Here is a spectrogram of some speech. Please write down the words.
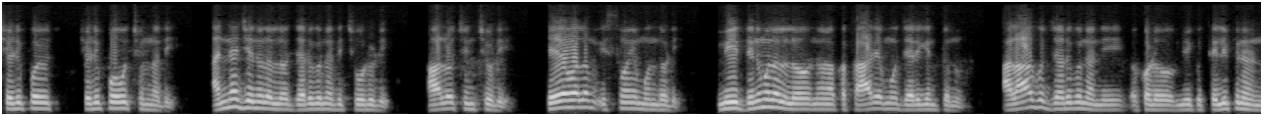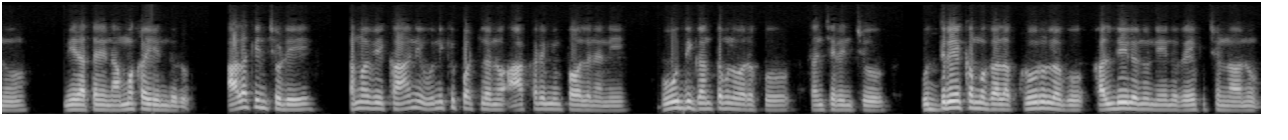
చెడిపోయి చెడిపోవుచున్నది అన్యజనులలో జరుగునది చూడుడి ఆలోచించుడి. కేవలం విస్మయముందుడి. మీ దినములలో నేను ఒక కార్యము జరిగింతును. అలాగు జరుగునని ఒకడు మీకు తెలిపినను మీరు అతని నమ్మక ఎందురు ఆలకించుడి తమవి కాని ఉనికి పట్లను ఆక్రమింపవలనని బూది గంతముల వరకు సంచరించు. ఉద్రేకము గల క్రూరులకు కల్దీలను నేను రేపుచున్నాను.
